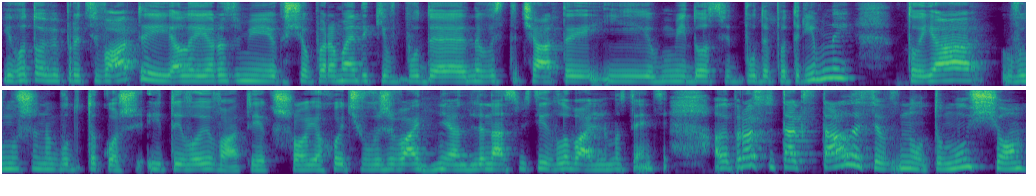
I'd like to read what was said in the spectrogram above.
і готові працювати. Але я розумію, якщо парамедиків буде не вистачати і мій досвід буде потрібний, то я вимушена буду також йти воювати, якщо я хочу виживання для нас в усіх глобальному сенсі. Але просто так сталося, ну тому що.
